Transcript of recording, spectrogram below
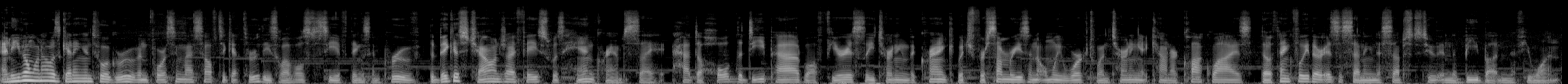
And even when I was getting into a groove and forcing myself to get through these levels to see if things improve, the biggest challenge I faced was hand cramps. I had to hold the D-pad while furiously turning the crank, which for some reason only worked when turning it counterclockwise, though thankfully there is a setting to substitute in the B button if you want.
